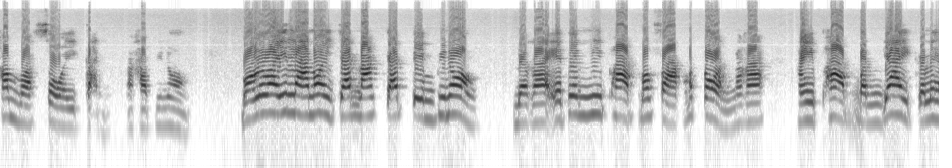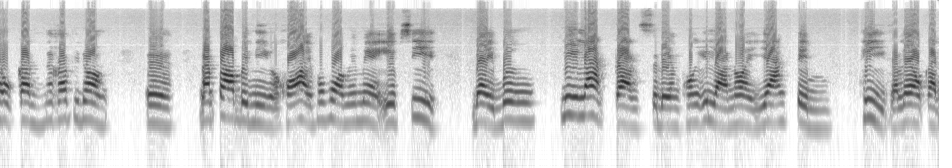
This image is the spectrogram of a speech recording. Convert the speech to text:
คำว่าซอยกันนะคะพี่น้อง บอกเลยว่าอีลาน้อยจัดนักจัดเต็มพี่น้องนะคะเอเทนมีภาพมาฝากมาต้อนนะคะ ให้ภาพบรรยายกันแล้วกันนะคะพี่น้อง เออนัต่อไปนี้ก็ขอให้พ่อพ่อแม่แม่เอฟซีได้เบิ่งลีลาการแสดงของอีลาน้อยย่างเต็มที่กันแล้วกัน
